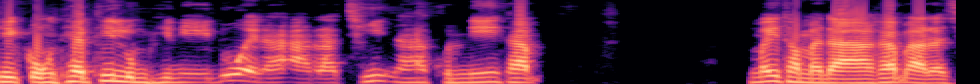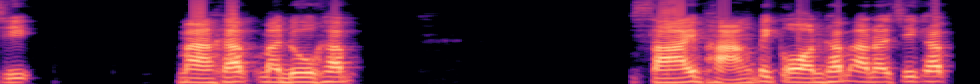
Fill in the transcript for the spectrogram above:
ที่กรุงเทพที่ลุมพินีด้วยนะอาราชินะคนนี้ครับ ไม่ธรรมดาครับอาราชิ มาครับมาดูครับ ซ้ายผางไปก่อนครับอาราชิครับ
